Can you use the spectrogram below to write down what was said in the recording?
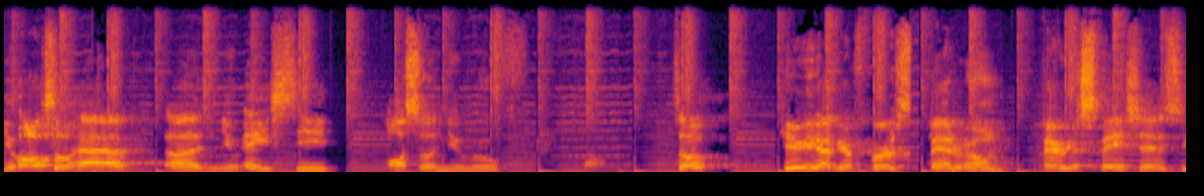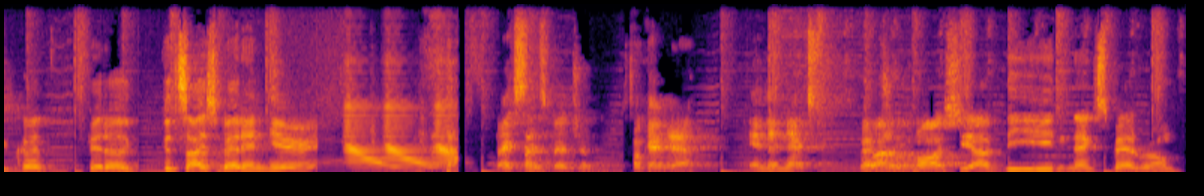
You also have a new AC, also a new roof. So here you have your first bedroom. Very spacious. You could fit a good sized bed in here. Nice size bedroom. Okay. Yeah. In the next Right bedroom. across you have the next bedroom,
